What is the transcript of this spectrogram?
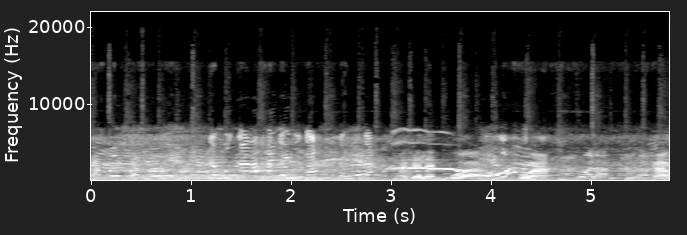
จับมือกันนะคะจับมือกันจับมือกันจับมือกันไม่เคยเล่นกลัว กลัวครับ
